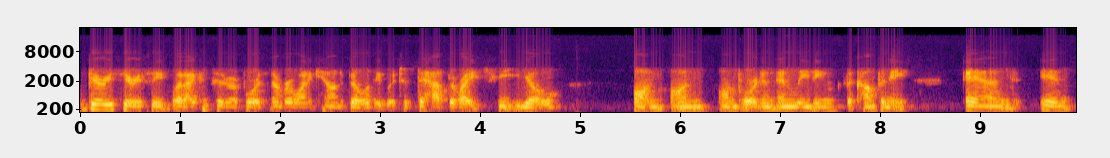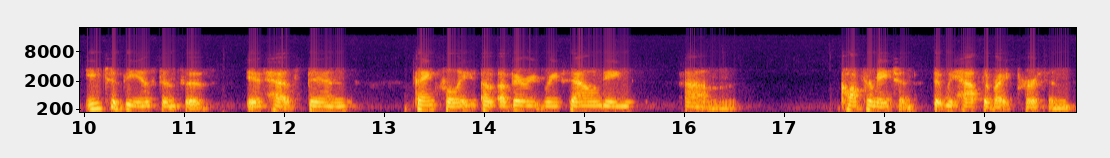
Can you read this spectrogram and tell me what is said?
very seriously what I consider a board's number one accountability, which is to have the right CEO on on on board and, and leading the company. And in each of the instances, it has been thankfully, a, a very resounding um, confirmation that we have the right person.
